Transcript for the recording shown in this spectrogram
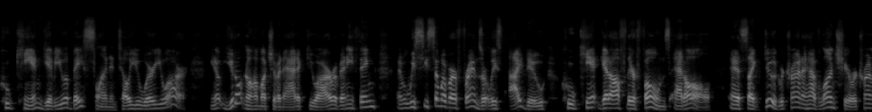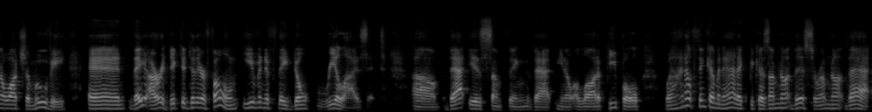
who can give you a baseline and tell you where you are you know you don't know how much of an addict you are of anything I mean, we see some of our friends or at least i do who can't get off their phones at all and it's like, dude, we're trying to have lunch here. We're trying to watch a movie. And they are addicted to their phone, even if they don't realize it. Um, that is something that, you know, a lot of people, well, I don't think I'm an addict because I'm not this or I'm not that.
